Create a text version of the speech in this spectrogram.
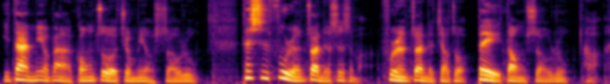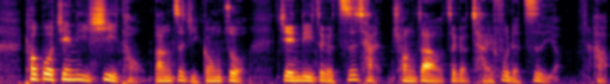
一旦没有办法工作就没有收入。但是富人赚的是什么？富人赚的叫做被动收入，好，透过建立系统帮自己工作，建立这个资产，创造这个财富的自由。好，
